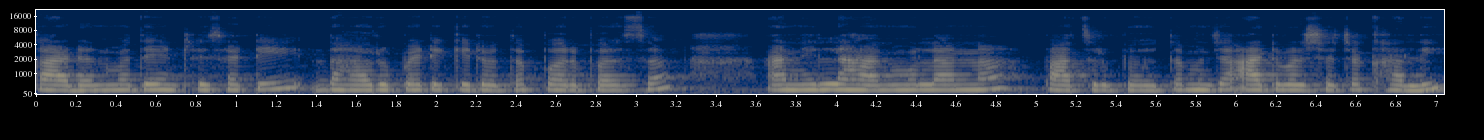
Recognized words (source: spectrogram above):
गार्डनमध्ये एंट्रीसाठी दहा रुपये तिकीट होतं पर पर्सन आणि लहान मुलांना पाच रुपये होतं म्हणजे आठ वर्षाच्या खाली.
